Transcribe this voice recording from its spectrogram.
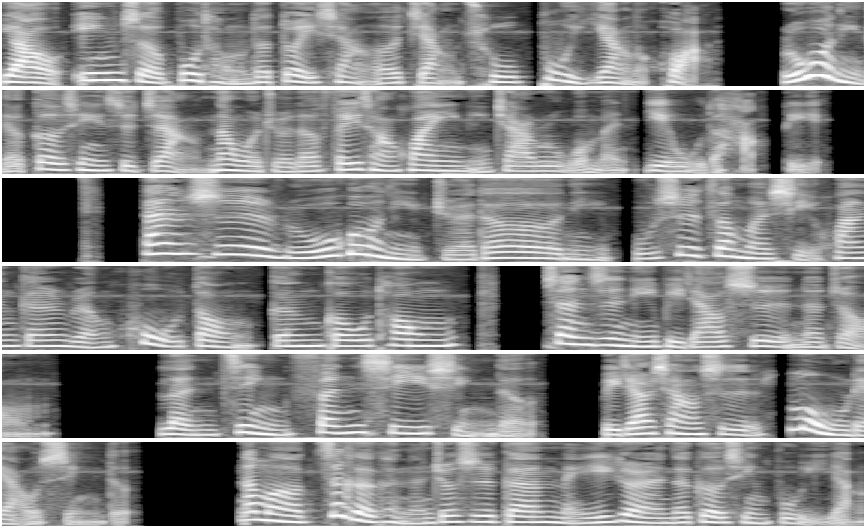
要因着不同的对象而讲出不一样的话。如果你的个性是这样，那我觉得非常欢迎你加入我们业务的行列。但是如果你觉得你不是这么喜欢跟人互动、跟沟通，甚至你比较是那种冷静分析型的，比较像是幕僚型的。那么这个可能就是跟每一个人的个性不一样。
